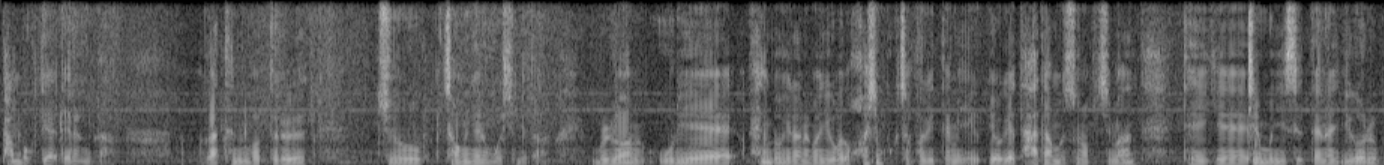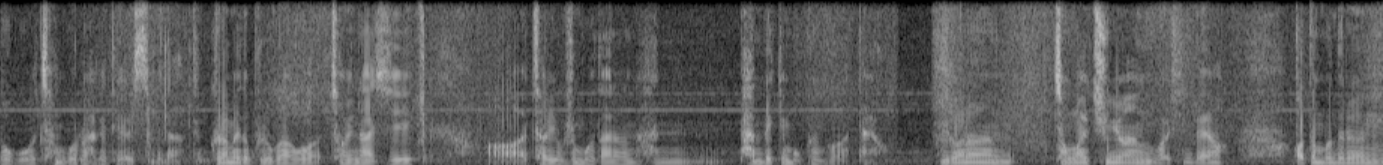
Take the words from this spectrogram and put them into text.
반복돼야 되는가 같은 것들을 쭉 정리해 놓은 것입니다. 물론 우리의 행동이라는 건 이거보다 훨씬 복잡하기 때문에 여기에 다 담을 수는 없지만 대개 질문이 있을 때는 이거를 보고 참고를 하게 되어 있습니다. 그럼에도 불구하고 저희는 아직 어, 저희 욕심보다는 한 반밖에 못간 것 같아요. 이거는 정말 중요한 것인데요. 어떤 분들은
